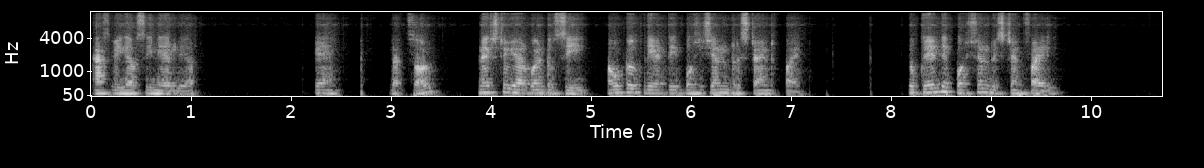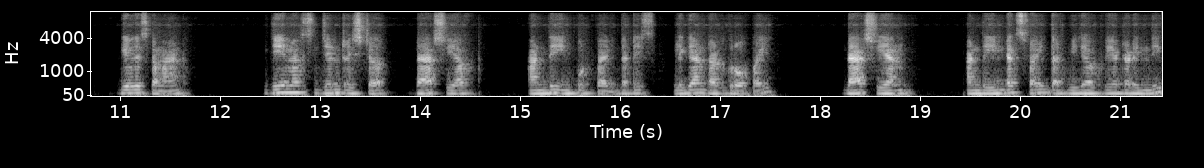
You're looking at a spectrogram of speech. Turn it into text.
as we have seen earlier. Okay that's all. Next we are going to see how to create the position restraint file. To create the position restraint file give this command gmx genrestr dash f and the input file that is ligand.gro file dash n and the index file that we have created in the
